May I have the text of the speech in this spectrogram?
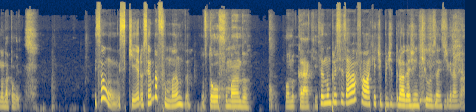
Não dá pra ver. Isso é um isqueiro? Você anda fumando? Eu tô fumando. Fumando crack. Você não precisava falar que tipo de droga a gente usa antes de gravar.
